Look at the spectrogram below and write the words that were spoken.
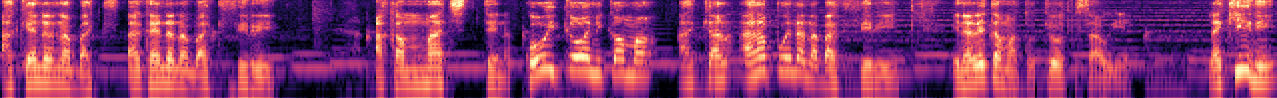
Akaenda na back, akaenda na back three. Akamatch tena. Kwa hiyo ikawa ni kama anapoenda na back three inaleta matokeo sawia. Lakini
